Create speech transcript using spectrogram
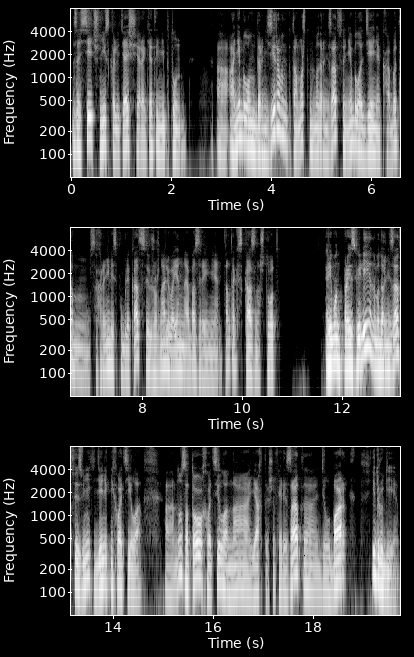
засечь низколетящие ракеты «Нептун». А, а не был он модернизирован, потому что на модернизацию не было денег. Об этом сохранились публикации в журнале «Военное обозрение». Там так и сказано, что вот ремонт произвели, а на модернизацию, извините, денег не хватило. А, но зато хватило на яхты Шахерезата, Дилбар и другие.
